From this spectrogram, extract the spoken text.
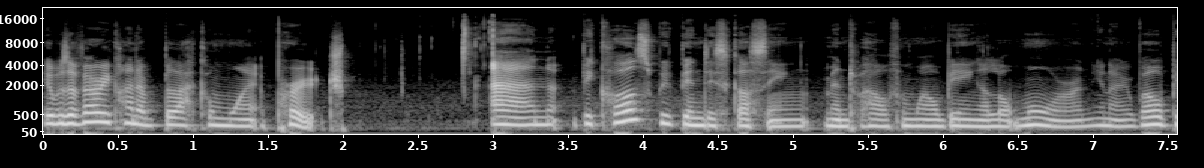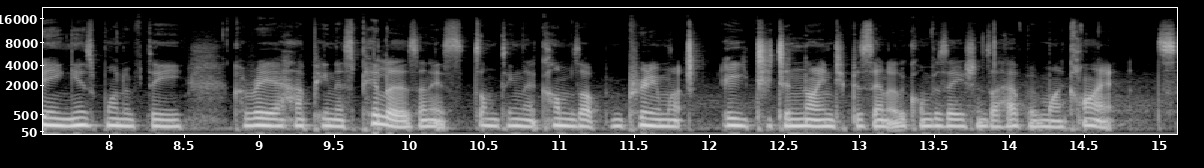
It was a very kind of black and white approach. And because we've been discussing mental health and well-being a lot more, and you know, well-being is one of the career happiness pillars, and it's something that comes up in pretty much eighty to ninety percent of the conversations I have with my clients.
